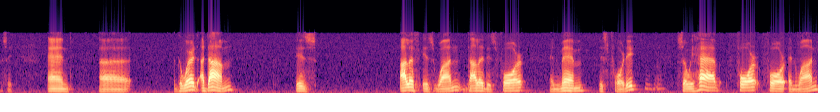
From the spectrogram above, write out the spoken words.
You see. And uh, the word Adam is Aleph is 1, Dalet is 4, and Mem is 40. Mm-hmm. So we have 4, 4, and one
